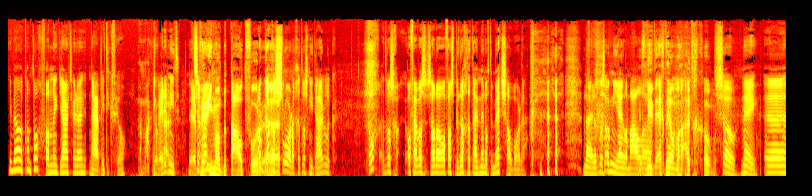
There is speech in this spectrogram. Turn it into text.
Jawel, kan toch? Van het jaar 2000. Nou, weet ik veel. Dat maakt Ik weet het niet. Er Zeg maar- weer iemand betaald voor... Ook dat eh, was slordig. Het was niet duidelijk. Toch? Het was, of hij was, ze hadden alvast bedacht dat hij man of the match zou worden. nee, dat was ook niet helemaal... Het is eh, niet echt helemaal uitgekomen. Zo, nee. Eh,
